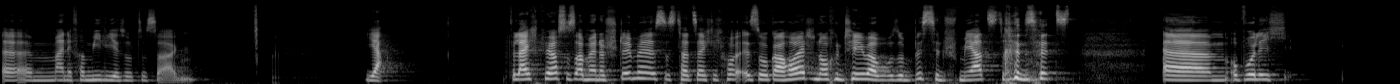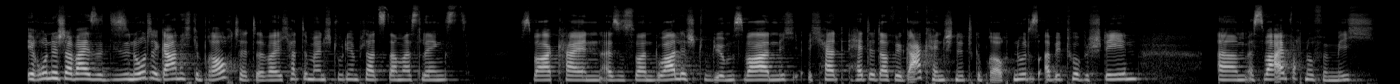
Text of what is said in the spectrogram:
äh, meine Familie sozusagen. Ja, Vielleicht hörst du es an meiner Stimme, es ist tatsächlich sogar heute noch ein Thema, wo so ein bisschen Schmerz drin sitzt. Ähm, obwohl ich ironischerweise diese Note gar nicht gebraucht hätte, weil ich hatte meinen Studienplatz damals längst. Es war kein, also es war ein duales Studium, es war nicht, ich hätte dafür gar keinen Schnitt gebraucht, nur das Abitur bestehen. Ähm, es war einfach nur für mich.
